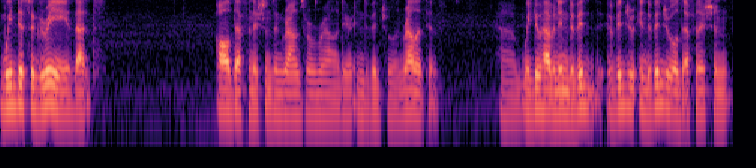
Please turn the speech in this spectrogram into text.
we disagree that all definitions and grounds for morality are individual and relative. Um, we do have an individ individual definition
